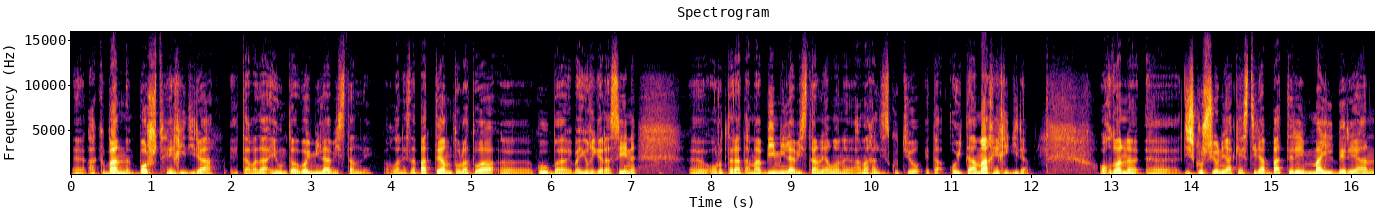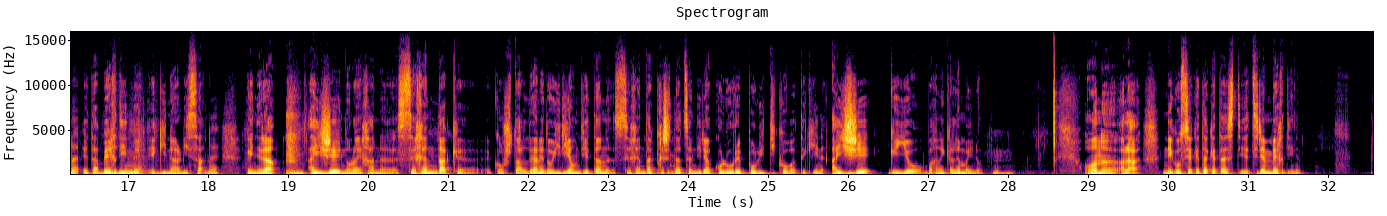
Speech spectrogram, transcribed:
Eh, akban bost herri dira eta bada eunta ogoi mila biztanle. Ordan ez da batte antolatua, uh, gu ba, bai garazin, uh, orotarat ama bi mila biztanle, ordan amar aldizkutio, eta oita amar herri gira. Orduan, uh, diskursioniak ez dira batere mail berean eta berdin egin izan. Eh? Gainera, aize nola ezan eh, zerrendak uh, kostaldean edo hiri handietan zerrendak presentatzen dira kolore politiko batekin, aize gehiago barnek aldean baino. Mm -hmm. Orduan, ala, negoziaketak eta ez, ez ziren berdin.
